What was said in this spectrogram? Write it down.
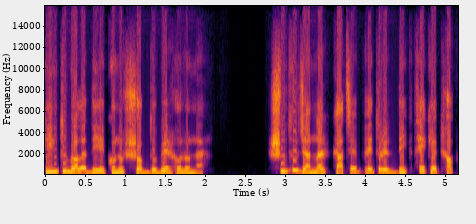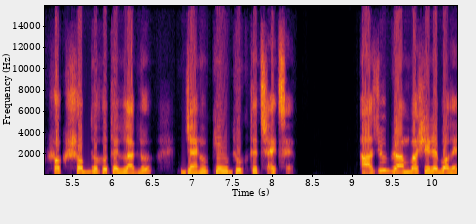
কিন্তু গলা দিয়ে কোনো শব্দ বের হলো না। শুধু জানলার কাছে ভেতরের দিক থেকে ঠক ঠক শব্দ হতে লাগল, যেন কেউ ঢুকতে চাইছে। আজও গ্রামবাসীরা বলে,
